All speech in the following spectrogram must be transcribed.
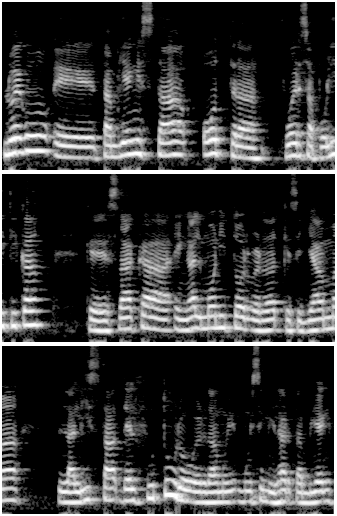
Luego eh, también está otra fuerza política que destaca en Al Monitor, ¿verdad? Que se llama la lista del futuro, ¿verdad? Muy, muy similar también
